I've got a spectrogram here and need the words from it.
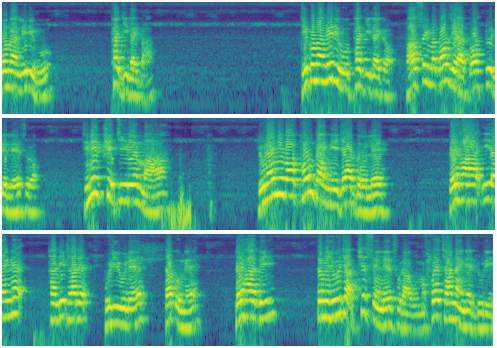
ကွန်မန့်လေးတွေကိုဖတ်ကြည့်လိုက်ပါ ဒီကွန်မန့်လေးတွေကိုဖတ်ကြည့်လိုက်တော့ဘာစိတ်မကောင်းစရာတော့တွေ့တယ်လဲဆိုတော့ဒီနေ့ဖြစ်ကြီးထဲမှာလူတိုင်းဒီပါဖုံးကင်နေကြတော့လဲဘယ်ဟာ AI နဲ့ဖန်တီးထားတဲ့ဗီဒီယိုလဲဓာတ်ပုံလဲဘယ်ဟာဒီတမယိုးကြဖြစ်စဉ်လဲဆိုတာကိုမခွဲခြားနိုင်တဲ့လူတွေ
